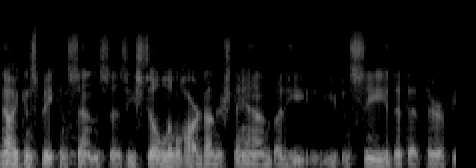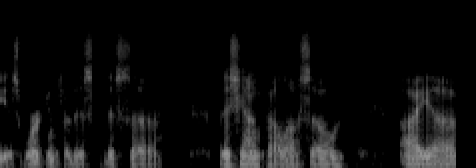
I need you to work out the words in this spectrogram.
now he can speak in sentences. He's still a little hard to understand, but he you can see that that therapy is working for this this uh, this young fellow. So I uh,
